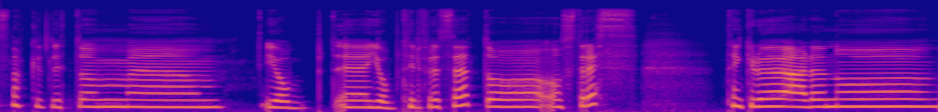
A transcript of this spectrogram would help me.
snakket litt om eh, jobb, eh, jobbtilfredshet og, og stress. Tenker du, er det noe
